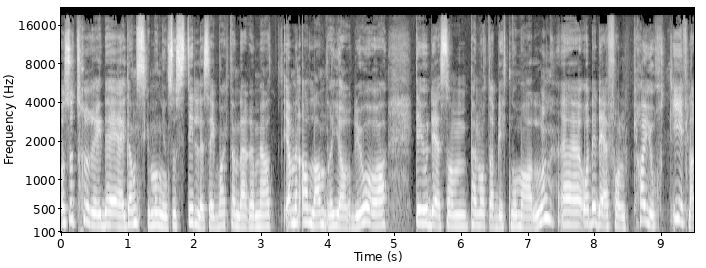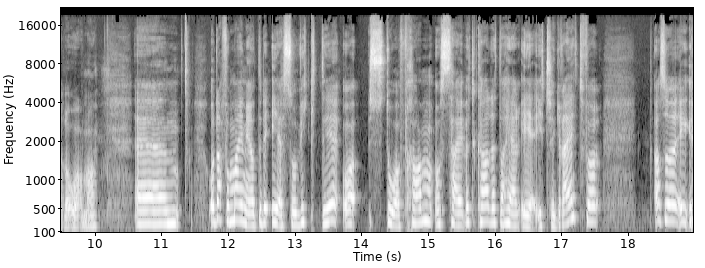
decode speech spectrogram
og så tror jeg det er ganske mange som stiller seg bak den der med at ja, men alle andre gjør det jo, og det er jo det som på en måte har blitt normalen, eh, og det er det folk har gjort i flere år nå. Eh, og Derfor mener jeg at det er så viktig å stå fram og si vet du hva, dette her er ikke greit. for Altså, jeg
